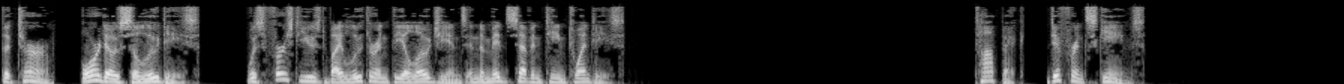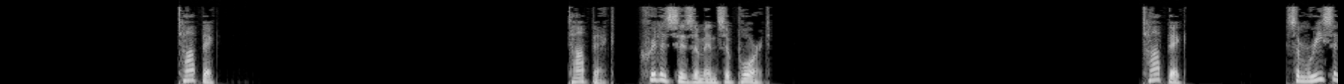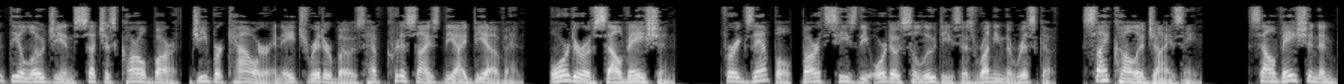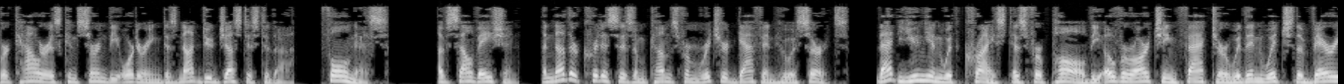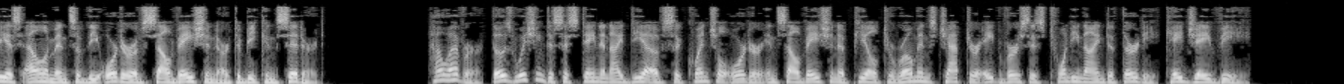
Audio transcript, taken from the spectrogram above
The term, ordo salutis, was first used by Lutheran theologians in the mid-1720s. Different schemes Criticism and support. Some recent theologians such as Karl Barth, G. Berkouwer and H. Ridderbos have criticized the idea of an «order of salvation». For example, Barth sees the Ordo Salutis as running the risk of «psychologizing» salvation and Berkouwer is concerned the ordering does not do justice to the «fullness» of salvation. Another criticism comes from Richard Gaffin who asserts, that union with Christ is for Paul the overarching factor within which the various elements of the order of salvation are to be considered." However, those wishing to sustain an idea of sequential order in salvation appeal to Romans chapter 8 verses 29 to 30 KJV.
